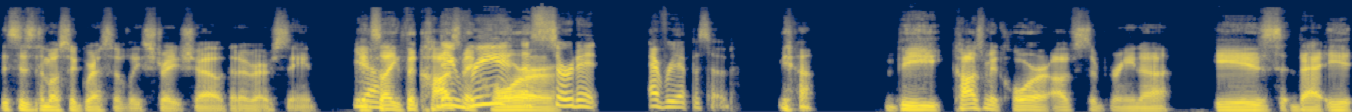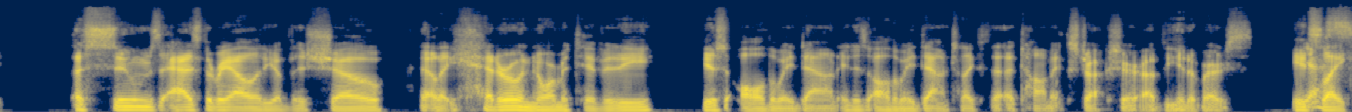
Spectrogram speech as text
This is the most aggressively straight show that I've ever seen. It's like the cosmic they horror. reassert it every episode. Yeah. The cosmic horror of Sabrina is that it assumes as the reality of this show that like heteronormativity is all the way down. It is all the way down to like the atomic structure of the universe. It's like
